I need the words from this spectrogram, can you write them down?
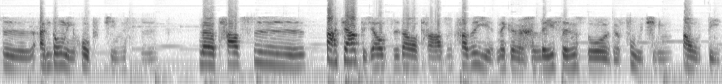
是安东尼霍普金斯，那他是大家比较知道他是他是演那个雷神索尔的父亲奥丁。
